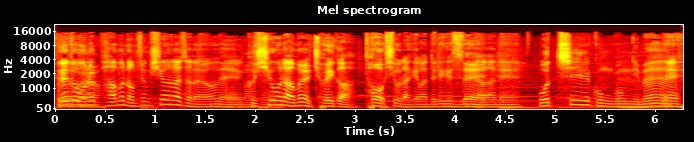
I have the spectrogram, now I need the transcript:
그래도. 오늘 밤은 엄청 시원하잖아요. 네, 네, 맞아요. 그 시원함을 저희가 더 시원하게 만들겠습니다. 네. 5700님은 네.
